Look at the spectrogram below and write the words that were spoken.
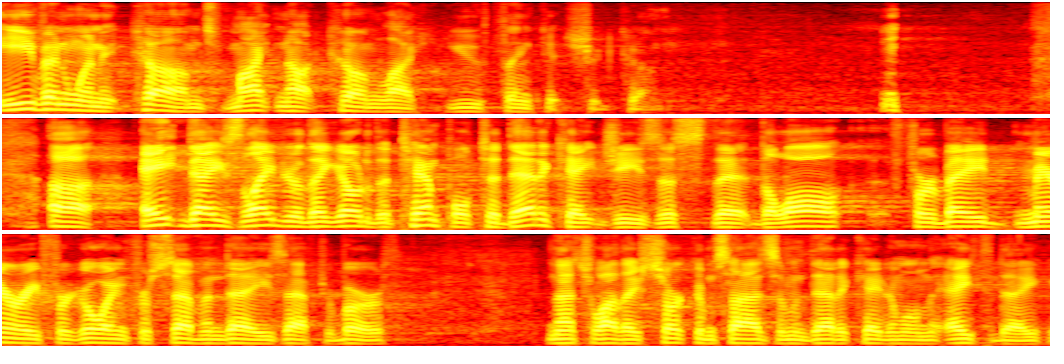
even when it comes, might not come like you think it should come. uh, eight days later, they go to the temple to dedicate Jesus. The, the law forbade Mary for going for seven days after birth. And that's why they circumcised him and dedicated him on the eighth day.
